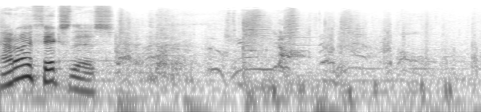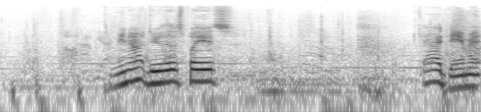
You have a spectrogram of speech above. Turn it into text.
How do I fix this? Can we not do this, please? God damn it.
